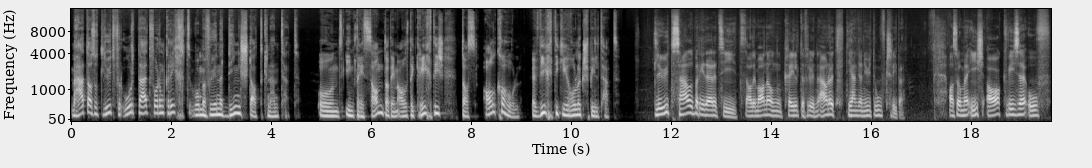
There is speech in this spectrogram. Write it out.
Man hat also die Leute verurteilt vor dem Gericht, wo man früher Dingstadt genannt hat. Und interessant an dem alten Gericht ist, dass Alkohol eine wichtige Rolle gespielt hat. Die Leute selber in dieser Zeit, die Alemannen und Kelten früher auch nicht, die haben ja nichts aufgeschrieben. Also man ist angewiesen auf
